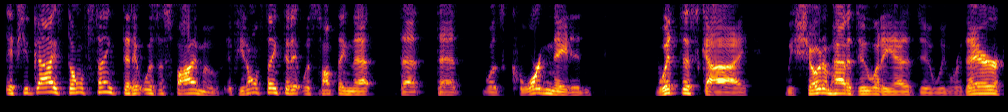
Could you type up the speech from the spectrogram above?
If you guys don't think that it was a spy move, if you don't think that it was something that that that was coordinated with this guy, we showed him how to do what he had to do. We were there.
